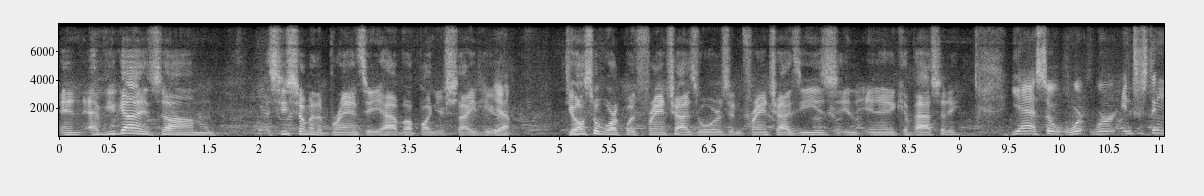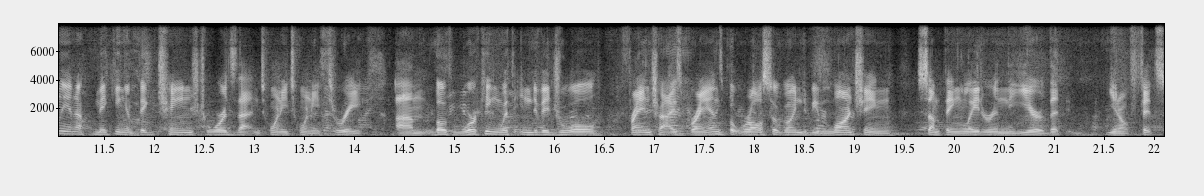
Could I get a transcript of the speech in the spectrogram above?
And have you guys? Um, I see some of the brands that you have up on your site here. Yeah. Do you also work with franchisors and franchisees in, in any capacity? Yeah, so we're, we're interestingly enough making a big change towards that in 2023. Um, both working with individual franchise brands, but we're also going to be launching something later in the year that you know fits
